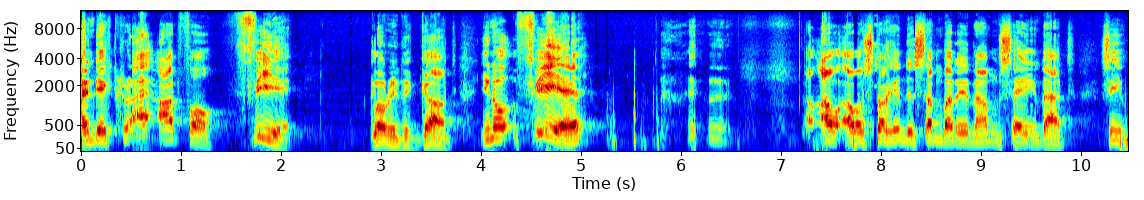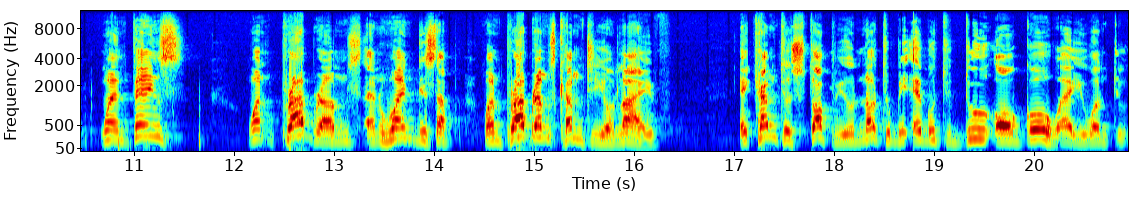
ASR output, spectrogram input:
And they cry out for fear. Glory to God. You know, fear. I, I was talking to somebody and I'm saying that See, when things, when problems and when, disap- when problems come to your life, it comes to stop you not to be able to do or go where you want to.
